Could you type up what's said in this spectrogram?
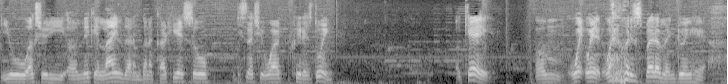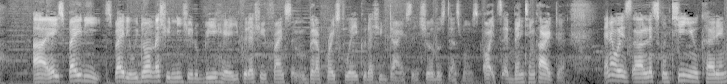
You actually uh, make a line that I'm gonna cut here. So this is actually what Krita is doing. Okay. Um wait wait. What, what is Spider-Man doing here uh, hey Spidey, Spidey, we don't actually need you to be here. You could actually find some better place where you could actually dance and show those dance moves. Oh, it's a Ben 10 character. Anyways, uh, let's continue cutting.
